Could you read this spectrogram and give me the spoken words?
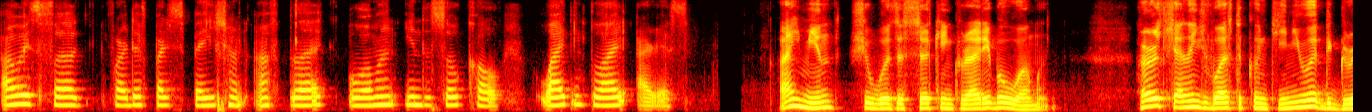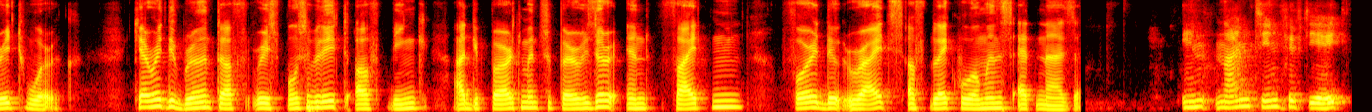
always fought for the participation of black women in the so-called white employed areas. I mean, she was a such incredible woman. Her challenge was to continue the great work, carry the brunt of responsibility of being a department supervisor and fighting for the rights of black women at NASA. In 1958,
